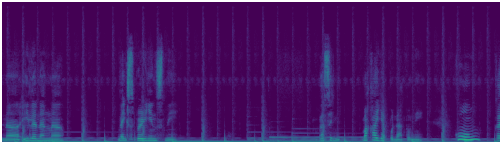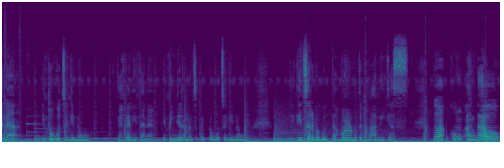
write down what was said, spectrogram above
na ilan ang na na experience ni basin makaya po nato ni. Kung kana itugot sa Ginoo kay kanitanan depende raman sa pagtugot sa Ginoo. Kay kinsa ra bagud ta? Mura man mga amigas. Nga kung ang tao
